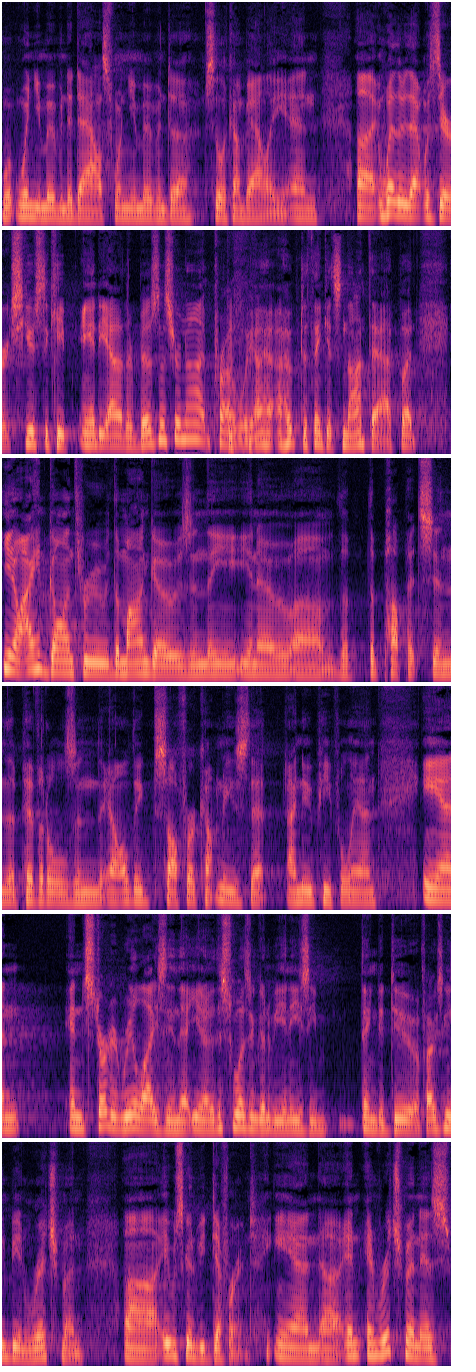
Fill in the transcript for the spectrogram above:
when you move into Dallas, when you move into Silicon Valley, and uh, whether that was their excuse to keep Andy out of their business or not, probably. I, I, hope to think it's not that. But you know, I had gone through the Mongos and the you know um, the the puppets and the pivotals and all the software companies that I knew people in, and and started realizing that you know this wasn't going to be an easy thing to do. If I was going to be in Richmond, uh, it was going to be different. And uh, and and Richmond is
